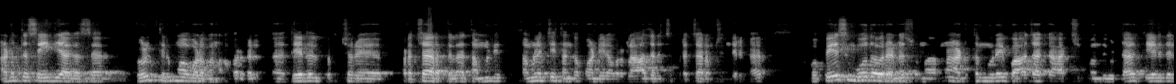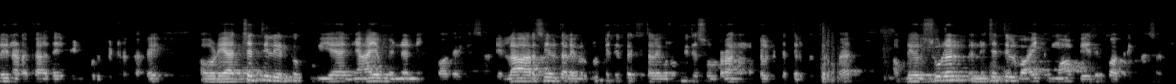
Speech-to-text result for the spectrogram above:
அடுத்த செய்தியாக சார் தொல் திருமாவளவன் அவர்கள் தேர்தல் பிரச்சார பிரச்சாரத்துல தமிழ் தமிழச்சி தங்கப்பாண்டியன் அவர்களை ஆதரிச்சு பிரச்சாரம் செஞ்சிருக்கார். இப்போ பேசும்போது அவர் என்ன சொன்னார்னா அடுத்த முறை பாஜக ஆட்சிக்கு வந்து விட்டால் தேர்தலே நடக்காது அப்படின்னு குறிப்பிட்டிருக்காரு. அவருடைய அச்சத்தில் இருக்கக்கூடிய நியாயம் என்னன்னு நீங்க பாக்குறீங்க சார்? எல்லா அரசியல் தலைவர்களும் எதிர்க்கட்சி தலைவர்களும் இதை சொல்றாங்க மக்கள் கிட்ட திரும்ப திரும்ப அப்படி ஒரு சூழல் நிஜத்தில் வாய்க்குமா? அப்படி எதிர்பார்க்குறீங்களா சார்?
